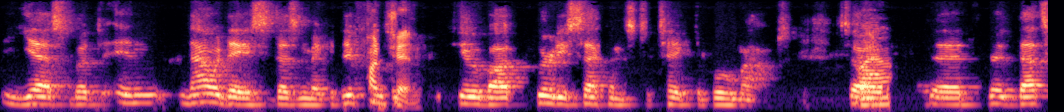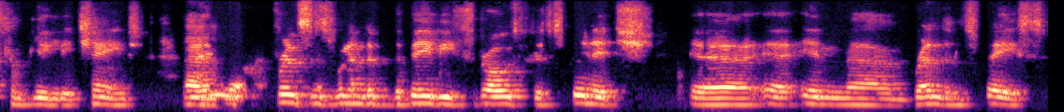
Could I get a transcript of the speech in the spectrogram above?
yes, but in nowadays it doesn't make a difference. Punch in. You about thirty seconds to take the boom out. So. Wow. Uh, that's completely changed. Uh, for instance, when the, the baby throws the spinach in uh, Brandon's face.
